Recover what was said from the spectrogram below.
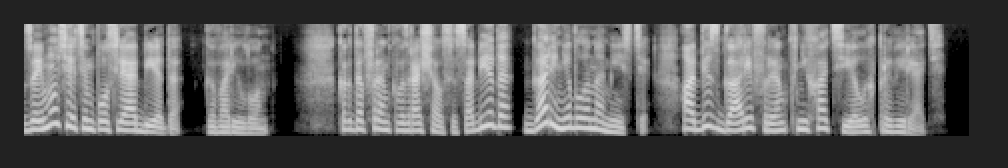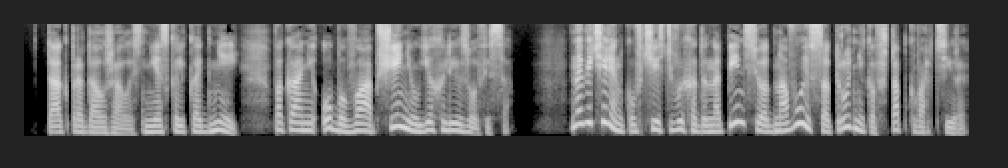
Займусь этим после обеда», — говорил он. Когда Фрэнк возвращался с обеда, Гарри не было на месте, а без Гарри Фрэнк не хотел их проверять. Так продолжалось несколько дней, пока они оба вообще не уехали из офиса. На вечеринку в честь выхода на пенсию одного из сотрудников штаб-квартиры.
